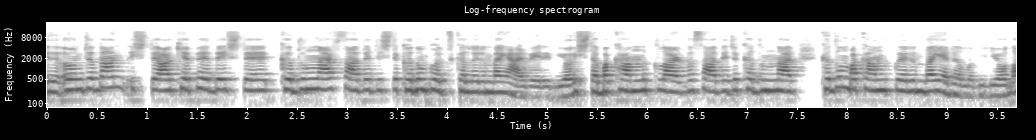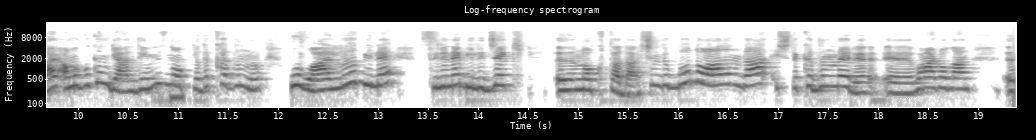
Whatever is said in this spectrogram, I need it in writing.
e, önceden işte AKP'de işte kadınlar sadece işte kadın politikalarında yer veriliyor. İşte bakanlıklarda sadece kadınlar kadın bakanlıklarında yer alabiliyorlar. Ama bugün geldiğimiz noktada kadının bu varlığı bile silinebilecek e, noktada. Şimdi bu doğanında işte kadınları e, var olan e,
